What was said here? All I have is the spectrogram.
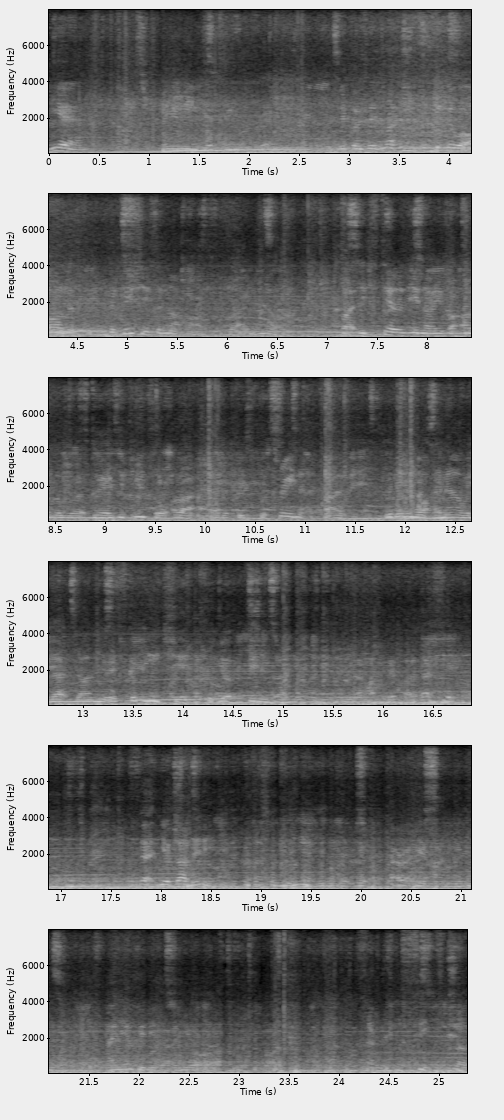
Yeah. You need to be ready. Because it's not easy to do all the the fishes are not hard to fry, no. But it's still, you know, you've got other work. Whereas if you thought, alright, I had a fish put three at a time, within what an hour that's done, you it's ceviche, you put your vinegar and your honey and your hot pepper, that's it. that you're done anyway, because that's what you need when you get your carrot, your onions, and your vinegar and your uh, what you know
